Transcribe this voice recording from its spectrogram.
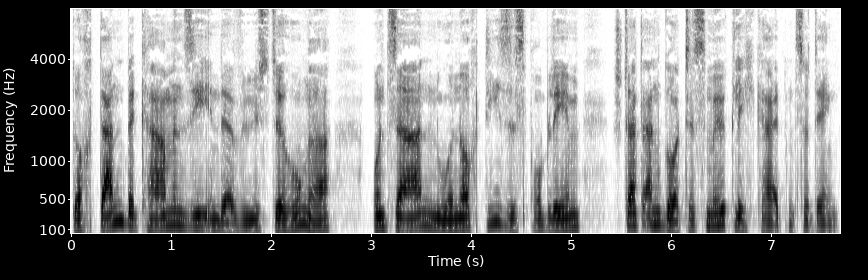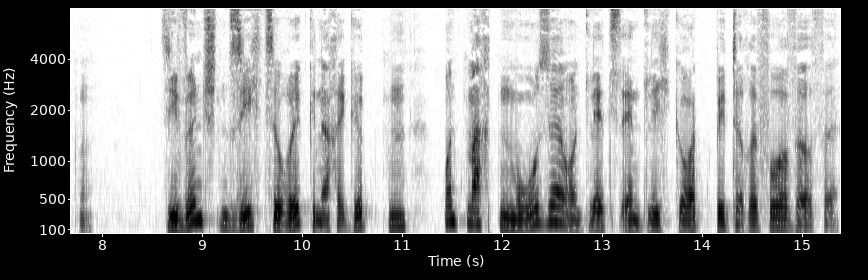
Doch dann bekamen sie in der Wüste Hunger und sahen nur noch dieses Problem, statt an Gottes Möglichkeiten zu denken. Sie wünschten sich zurück nach Ägypten und machten Mose und letztendlich Gott bittere Vorwürfe.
